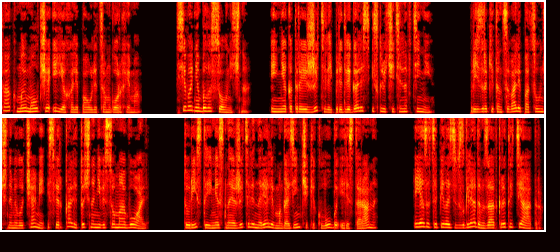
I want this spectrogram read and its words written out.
Так мы молча и ехали по улицам Горхема. Сегодня было солнечно, и некоторые из жителей передвигались исключительно в тени. Призраки танцевали под солнечными лучами и сверкали точно невесомая вуаль. Туристы и местные жители ныряли в магазинчики, клубы и рестораны, я зацепилась взглядом за открытый театр.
